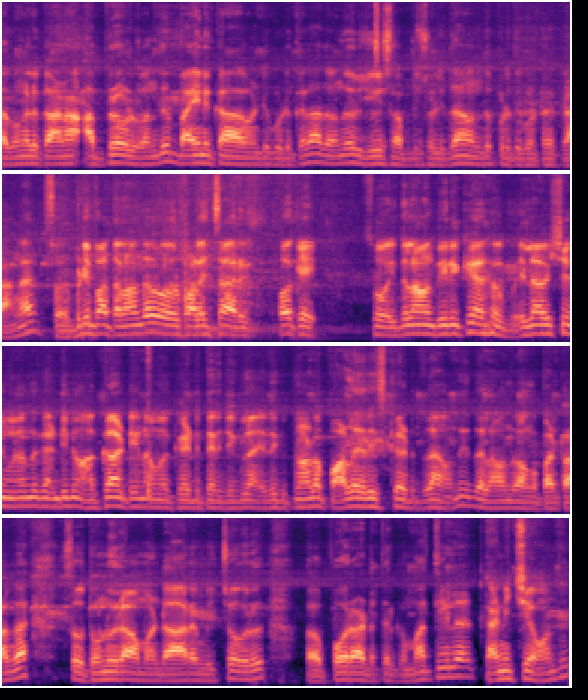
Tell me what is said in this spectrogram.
அவங்களுக்கான அப்ரூவல் வந்து பைனுக்காக வேண்டி கொடுக்கல. அது வந்து ஒரு ஜூஸ் அப்படின்னு சொல்லி தான் வந்து கொடுத்து கொண்டிருக்காங்க ஸோ எப்படி பார்த்தாலும் வந்து ஒரு பழச்சாறு. ஓகே ஸோ இதெல்லாம் வந்து இருக்க. எல்லா விஷயங்களும் வந்து கண்டினியூ அக்காட்டையும் நம்ம கேட்டு தெரிஞ்சுக்கலாம். இதுக்கு முன்னால் பல ரிஸ்க் எடுத்து தான் வந்து இதெல்லாம் வந்து அவங்க பண்ணுறாங்க ஸோ தொண்ணூறாம் ஆண்டு ஆரம்பித்த ஒரு போராட்டத்திற்கு மத்தியில் தனிச்சையாக வந்து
